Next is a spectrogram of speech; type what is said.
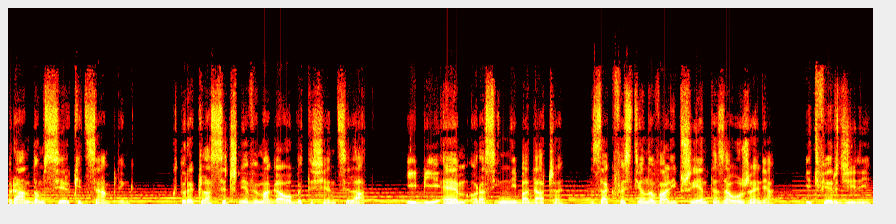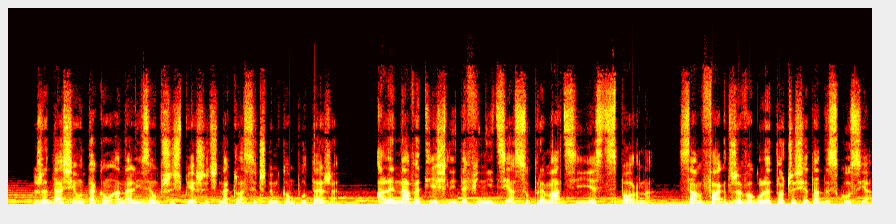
Random Circuit Sampling, które klasycznie wymagałoby tysięcy lat. IBM oraz inni badacze zakwestionowali przyjęte założenia i twierdzili, że da się taką analizę przyspieszyć na klasycznym komputerze ale nawet jeśli definicja supremacji jest sporna, sam fakt, że w ogóle toczy się ta dyskusja,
